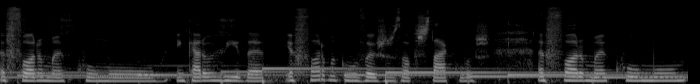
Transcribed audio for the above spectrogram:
a forma como encaro a vida, a forma como vejo os obstáculos, a forma como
